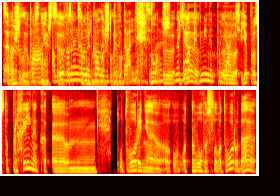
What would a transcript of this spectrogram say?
це важливо. Та, знаєш, це, аби вони це, не уникали відповідальності. Ну, знаєш, не було я, підміни понять. Я просто прихильник ем, утворення от нового словотвору. Да, е,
